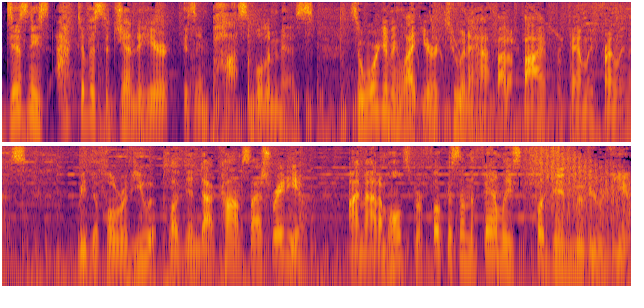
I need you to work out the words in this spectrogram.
Disney's activist agenda here is impossible to miss. So we're giving Lightyear a two and a half out of five for family friendliness. Read the full review at pluggedin.com slash radio. I'm Adam Holz for Focus on the Family's Plugged In Movie Review.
